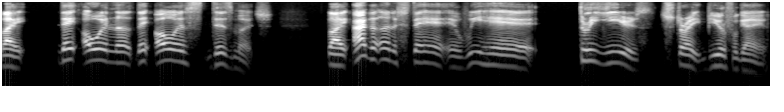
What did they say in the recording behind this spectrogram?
like, they owe enough. They owe us this much. Like, I could understand if we had three years straight beautiful games.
